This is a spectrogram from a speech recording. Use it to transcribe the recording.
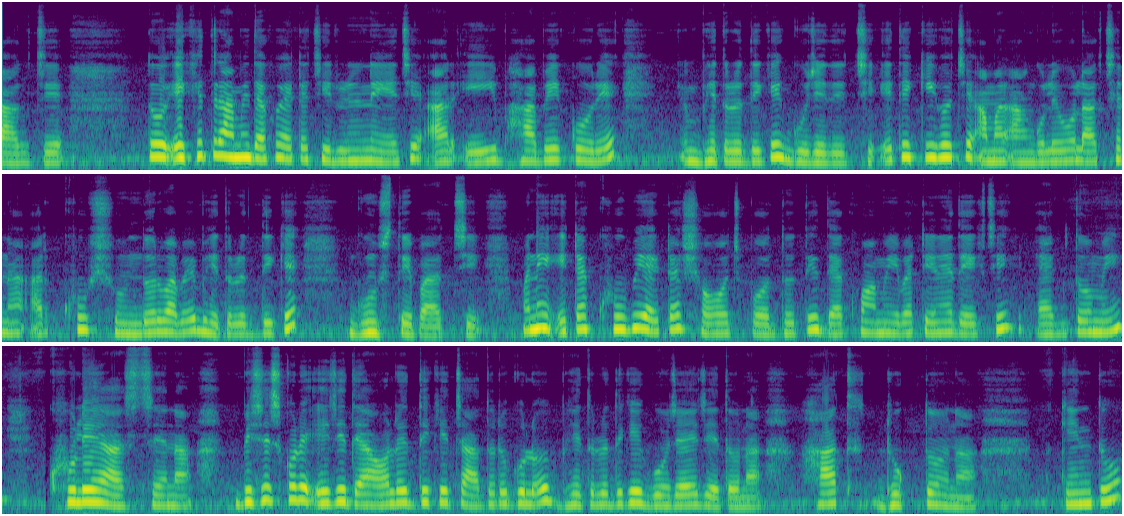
লাগছে। তো এক্ষেত্রে আমি দেখো, একটা চিরুনি নিয়েছি, আর এইভাবে করে ভেতরের দিকে গুজে দিচ্ছি। এতে কি হচ্ছে? আমার আঙুলেও লাগছে না আর খুব সুন্দরভাবে ভেতরের দিকে গুঁজতে পারছি। মানে এটা খুবই একটা সহজ পদ্ধতি। দেখো, আমি এবার টেনে দেখছি, একদমই খুলে আসছে না। বিশেষ করে এই যে দেওয়ালের দিকে চাদরগুলো, ভেতরের দিকে গোজাই যেত না, হাত ঢুকতো না। কিন্তু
